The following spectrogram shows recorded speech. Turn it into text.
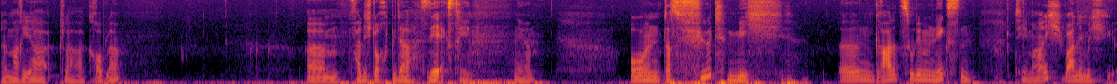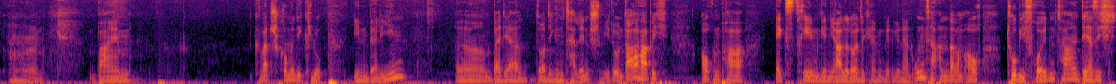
äh, Maria Clara Kraubler. Ähm, fand ich doch wieder sehr extrem. Ja. Und das führt mich äh, gerade zu dem nächsten Thema. Ich war nämlich äh, beim Quatsch Comedy Club in Berlin äh, bei der dortigen Talentschmiede und da habe ich auch ein paar extrem geniale Leute kennengelernt. Unter anderem auch Tobi Freudenthal, der sich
